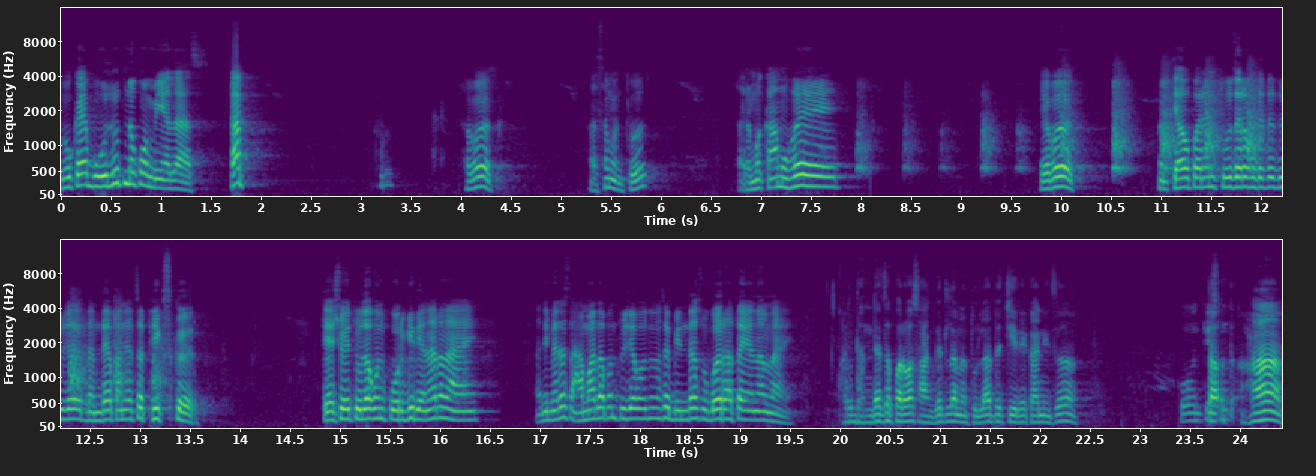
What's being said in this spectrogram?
तू काय बोलूच नको मी यालास हप हा बघ असं म्हणतोस? अरे मग काम होय. हे बघ. पण त्यापर्यंत तू जरा कुठे तुझ्या धंद्या पाण्याचं फिक्स कर. त्याशिवाय तुला कोण पोरगी देणार नाही. आणि मला आम्हाला पण तुझ्या बाजून असं बिंदास उभं राहता येणार नाही. अरे धंद्याचं परवा सांगितलं ना तुला तर चिरेखानीचं कोण? हा.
